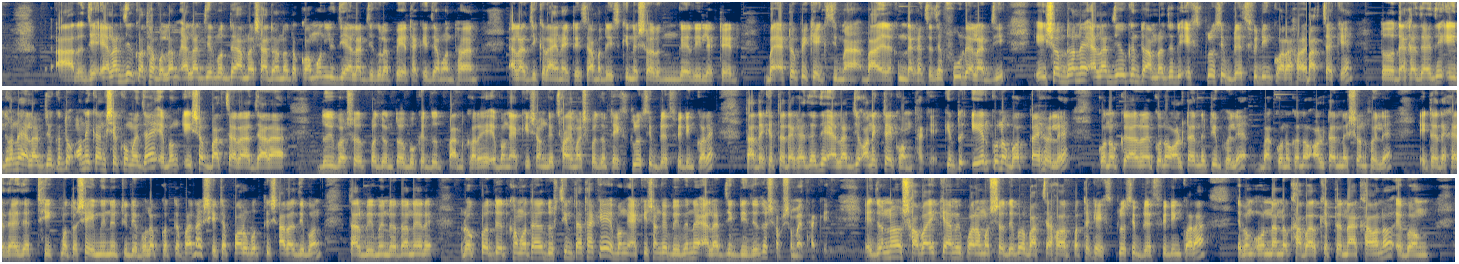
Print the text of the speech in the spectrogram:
আর যে অ্যালার্জির কথা বললাম, অ্যালার্জির মধ্যে আমরা সাধারণত কমনলি যে অ্যালার্জিগুলো পেয়ে থাকি, যেমন ধরেন অ্যালার্জিক রাইনাইটিস আমাদের স্কিনের সঙ্গে রিলেটেড বা অ্যাটোপিক এক্সিমা বা এরকম দেখা যাচ্ছে যে ফুড অ্যালার্জি এইসব ধরনের অ্যালার্জিও কিন্তু আমরা যদি এক্সক্লুসিভ ব্রেস্ট ফিডিং করা হয় বাচ্চাকে, তো দেখা যায় যে এই ধরনের অ্যালার্জিও কিন্তু অনেকাংশে কমে যায় এবং এইসব বাচ্চারা যারা দুই বছর পর্যন্ত বুকের দুধ পান করে এবং একই সঙ্গে ছয় মাস পর্যন্ত এক্সক্লুসিভ ব্রেস্ট ফিডিং করে, তাদের ক্ষেত্রে দেখা যায় যে অ্যালার্জি অনেকটাই কম থাকে। কিন্তু এর কোনো বত্তায় হলে কোনো কারণে কোনো অল্টারনেটিভ হলে বা কোনো কোনো অল্টারনেশন হলে এটা দেখা যায় যে ঠিক মতো সে ইমিউনিটি ডেভেলপ করতে পারে না। সেটা পরবর্তী সারা জীবন তার বিভিন্ন ধরনের রোগ প্রতিরোধ ক্ষমতায় দুশ্চিন্তা থাকে এবং একই সঙ্গে বিভিন্ন অ্যালার্জিক ডিজিজও সবসময় থাকে। এই জন্য সবাইকে আমি পরামর্শ দেব বাচ্চা হওয়ার পর থেকে এক্সক্লুসিভ ব্রেস্ট ফিডিং করা এবং অন্যান্য খাবার ক্ষেত্রে না খাওয়ানো এবং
